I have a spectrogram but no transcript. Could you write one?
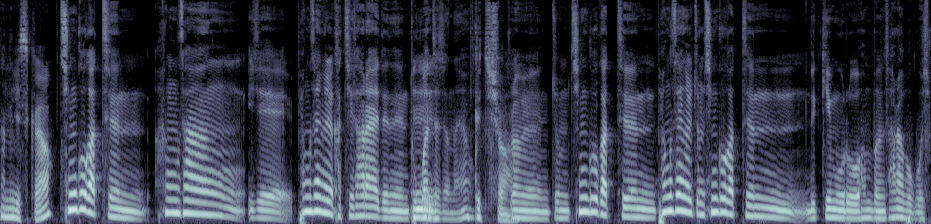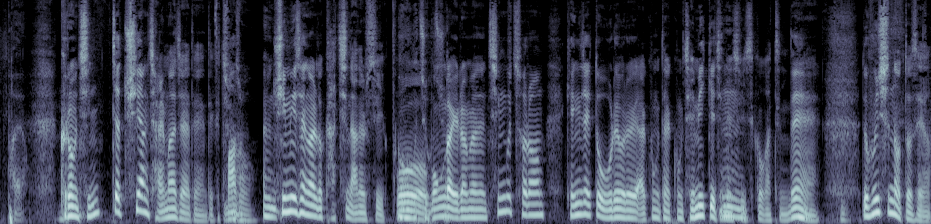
하는 게 있을까요? 친구 같은, 항상 이제 평생을 같이 살아야 되는 동반자잖아요. 그쵸. 그러면 좀 친구 같은, 평생을 좀 친구 같은 느낌으로 한번 살아보고 싶어요. 그럼 진짜 취향 잘 맞아야 되는데, 그쵸? 맞아. 취미 생활도 같이 나눌 수 있고, 어, 그쵸, 그쵸. 뭔가 이러면 친구처럼 굉장히 또 오래오래 알콩달콩 재밌게 지낼 음. 수 있을 것 같은데, 또 훈 씨는 어떠세요?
